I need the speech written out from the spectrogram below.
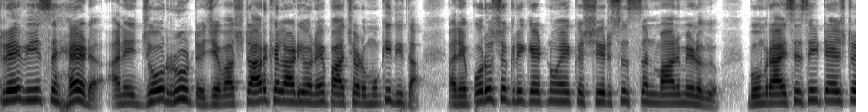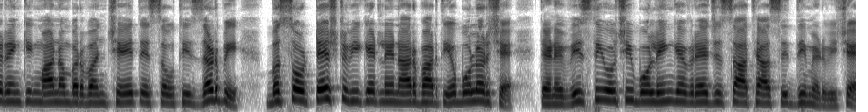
ટ્રેવિસ હેડ અને જો રૂટ જેવા સ્ટાર ખેલાડીઓને પાછળ મૂકી દીધા અને પુરુષ ક્રિકેટનું એક શીર્ષ સન્માન મેળવ્યું. બુમરા આઈસીસી ટેસ્ટ રેન્કિંગમાં નંબર વન છે તે સૌથી ઝડપી બસો ટેસ્ટ વિકેટ લેનાર ભારતીય બોલર છે. તેણે વીસથી ઓછી બોલિંગ એવરેજ સાથે આ સિદ્ધિ મેળવી છે.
